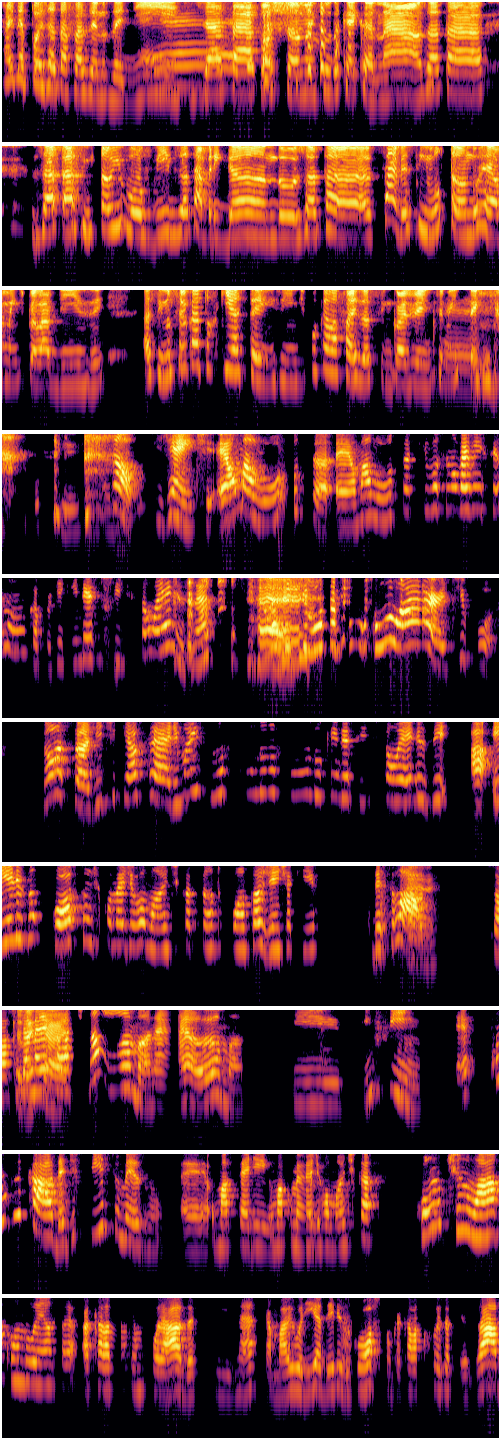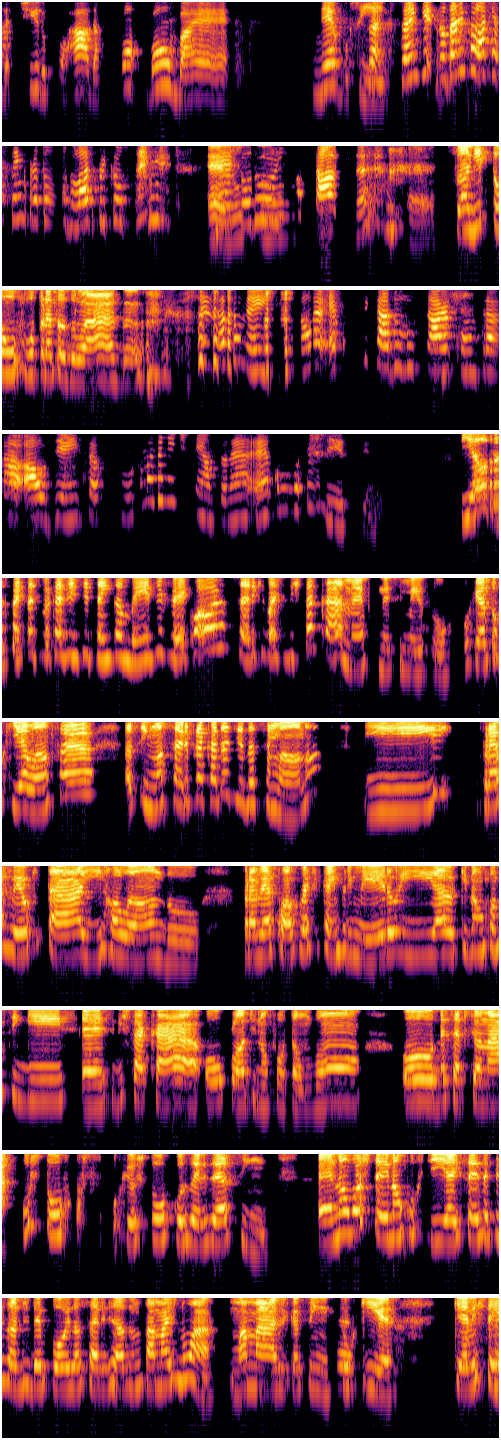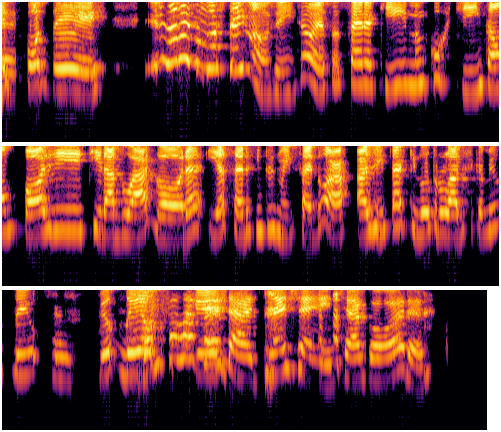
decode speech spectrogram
Aí depois já tá fazendo os edits, é... já tá postando em tudo que é canal, já tá, já tá assim tão envolvido, já tá brigando, já tá, sabe, assim, lutando realmente pela Disney. Assim, não sei o que a Turquia tem, gente, por que ela faz assim com a gente, não é... entendo. Não, gente, é uma luta, é uma luta que você não vai vencer nunca, porque quem decide são eles, né? É. A gente luta com, com o lar, tipo, nossa, a gente quer a série, mas no fundo, no fundo, quem decide são eles e, a, e eles não gostam de comédia romântica tanto quanto a gente aqui desse lado. É. Só que da América Latina ama, né? Ama. E, enfim, é complicado, é difícil mesmo é, uma série, uma comédia romântica continuar quando entra aquela temporada que, né, que a maioria deles gostam, que é aquela coisa pesada, tiro, porrada, bomba, é nego, Sim. sangue, não dá nem falar que é sangue para todo lado, porque o sangue é, é todo não... né? É. Sangue turvo para todo lado. Exatamente. Então é, é, complicado lutar contra a audiência turca, mas a gente tenta, né? É como você disse. E a outra expectativa que a gente tem também é de ver qual é a série que vai se destacar, né, nesse meio turco. Porque a Turquia lança, assim, uma série para cada dia da semana e para ver o que está aí rolando, para ver qual que vai ficar em primeiro e a que não conseguir é, se destacar, ou o plot não for tão bom, ou decepcionar os turcos, porque os turcos, eles é assim, é, não gostei, não curti, aí seis episódios depois a série já não tá mais no ar. Uma mágica, assim, é. Turquia, que eles têm é. esse poder. Eles, ah, não gostei não, gente, ó, essa série aqui não curti, então pode tirar do ar agora, e a série simplesmente sai do ar. A gente tá aqui do outro lado fica, meu Deus, é. Meu Deus! Vamos falar a verdade, né, gente? Agora,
